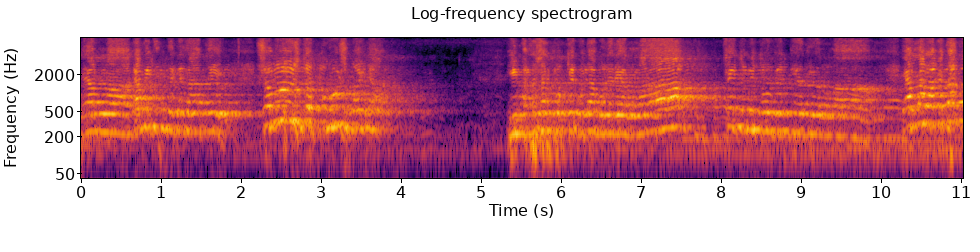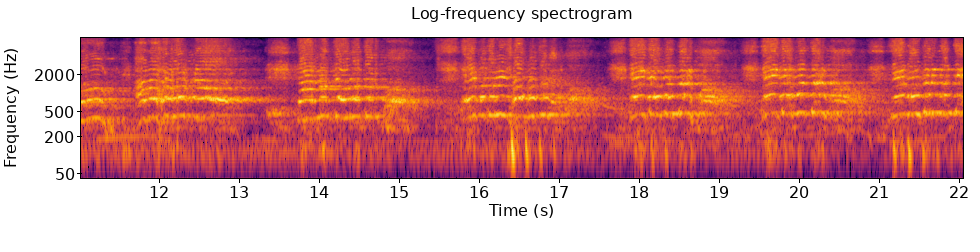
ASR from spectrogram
হে আল্লাহ, আগামী দিন থেকে যাতে সমস্ত পুরুষ, মহিলা এই মাদ্রাসার পক্ষে কথা বলে রে আল্লাহ। সেই তুমি তৌফিক দিয়ে দিও আল্লাহ। আল্লাহ আমি বলুন আমার মন নয়। তার মধ্যে আমার ধর্ম এই মতনই সব ধর্ম এই কেমন ধর্ম এই কেমন ধর্ম যে বউটার মধ্যে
